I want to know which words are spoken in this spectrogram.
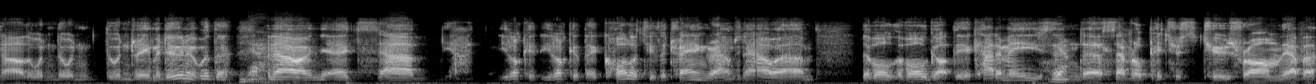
no, they wouldn't, they wouldn't, they wouldn't dream of doing it, would they? No. No, I mean, it's yeah, you look at you look at the quality of the training grounds now. Um, they've all they've all got the academies Yeah. and uh, several pitches to choose from. They have a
